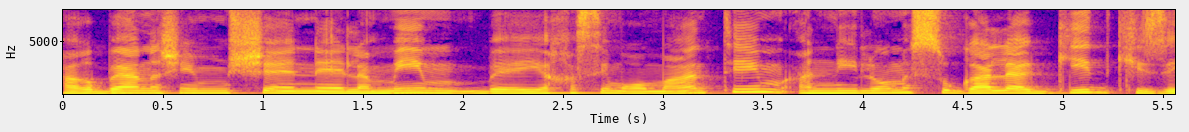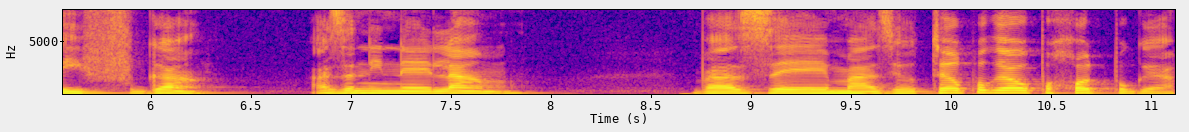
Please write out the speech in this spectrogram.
הרבה אנשים שנעלמים ביחסים רומנטיים, אני לא מסוגל להגיד כי זה יפגע, אז אני נעלם. ואז אה, מה, זה יותר פוגע או פחות פוגע?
